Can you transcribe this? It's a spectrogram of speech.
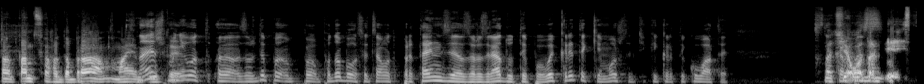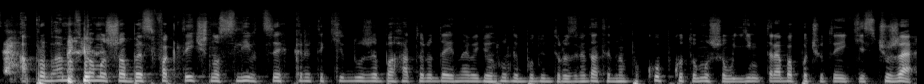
там, там цього добра має Знаєш, бути. мені от е, завжди по- по- подобалася ця от претензія з розряду, типу, ви критики можете тільки критикувати. Спочатку без- добійся. А проблема в тому, що без фактично слів цих критиків дуже багато людей навіть гру не будуть розглядати на покупку, тому що їм треба почути якесь чуже.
